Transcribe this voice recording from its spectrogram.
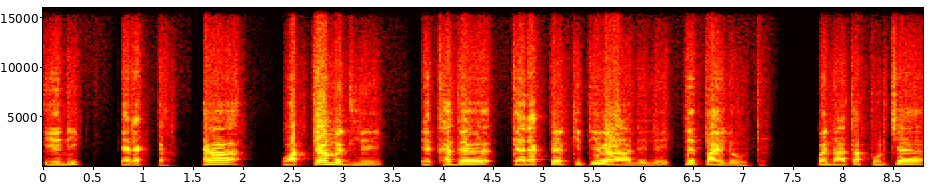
एनी कॅरेक्टर ह्या वाक्यामधले एखादं कॅरेक्टर किती वेळा आलेले ते पाहिलं होतं. पण आता पुढच्या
